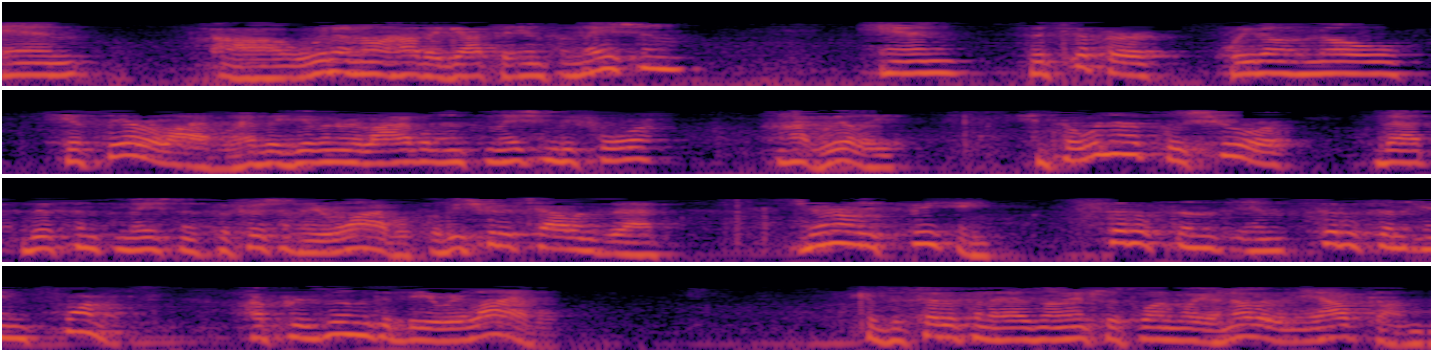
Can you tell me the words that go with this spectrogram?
and uh, we don't know how they got the information, and the tipper, we don't know if they're reliable. Have they given reliable information before? Not really. And so we're not so sure that this information is sufficiently reliable. So be sure to challenge that. Generally speaking, citizens and citizen informants are presumed to be reliable because the citizen has no interest one way or another in the outcome.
